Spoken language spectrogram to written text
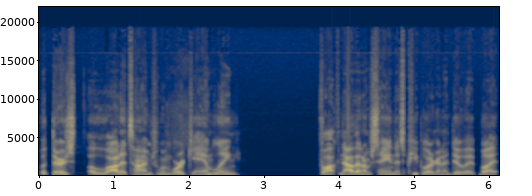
But there's a lot of times when we're gambling fuck, now that I'm saying this, people are going to do it. But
